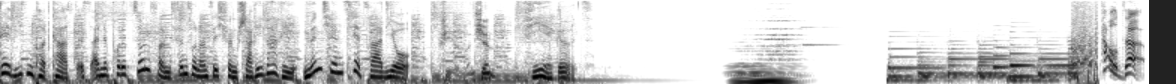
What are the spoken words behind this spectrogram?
Der Wiesen-Podcast ist eine Produktion von 955 Charivari, Münchens Hitradio. Viel München. Viel gut. Hold up.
